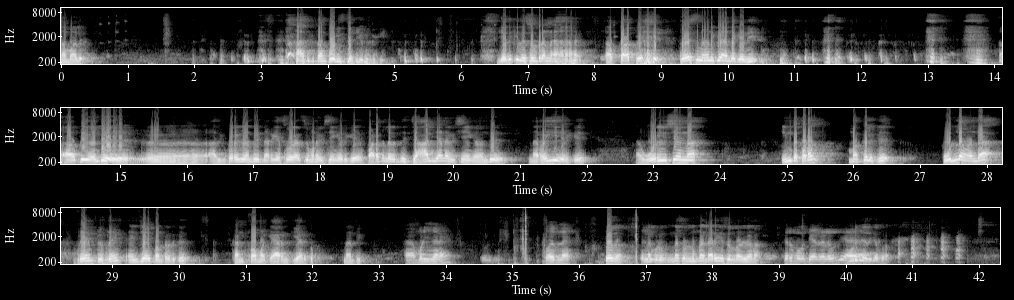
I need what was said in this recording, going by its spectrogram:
நம்ம ஆளு. அதுக்கு தான் போலீஸ் தேடி இருக்கு எதுக்கு இதை சொல்றேன்னா தப்பா பே பேசினவனுக்கே அந்த கதி. அப்படி வந்து அதுக்கு பிறகு வந்து நிறைய சுவாரஸ்யமான விஷயங்கள் இருக்கு. படத்துல வந்து ஜாலியான விஷயங்கள் வந்து நிறைய இருக்குது ஒரு விஷயம்தான். இந்த படம் மக்களுக்கு உள்ள வந்தா ஃப்ரேம் டு ஃப்ரேம் என்ஜாய் பண்றதுக்கு கன்ஃபார்மா கேரண்டியா இருக்கும். நன்றி. முடிஞ்சுதானே போதும்ல? போதும். என்ன கொடுங்க என்ன சொல்லணும்னா நிறைய சொல்லணும் அது வேணாம். திரும்பவும் தேடுற அளவுக்கு முடிஞ்சதுக்கு அப்புறம்.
